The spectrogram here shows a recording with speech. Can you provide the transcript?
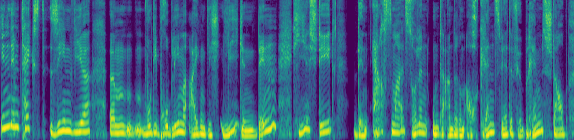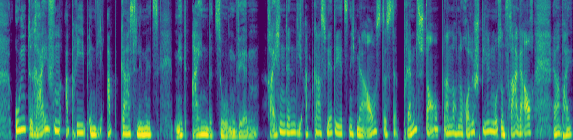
in dem Text sehen wir, ähm, wo die Probleme eigentlich liegen. Denn hier steht, denn erstmals sollen unter anderem auch Grenzwerte für Bremsstaub und Reifenabrieb in die Abgaslimits mit einbezogen werden. Reichen denn die Abgaswerte jetzt nicht mehr aus, dass der Bremsstaub dann noch eine Rolle spielen muss? Und frage auch, ja, bei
